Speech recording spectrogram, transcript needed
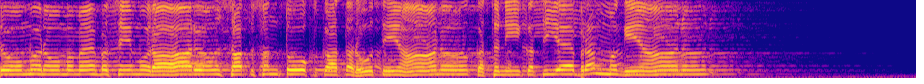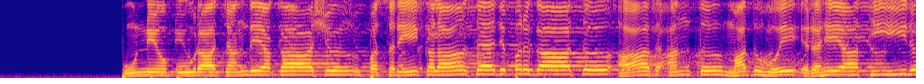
ਰੋਮ ਰੋਮ ਮੈਂ ਬਸੇ ਮੁਰਾਰ, ਸਤ ਸੰਤੋਖ ਕਾ ਧਰੋ ਧਿਆਨ, ਕਥਨੀ ਕਥੀਐ ਬ੍ਰਹਮ ਗਿਆਨ। ਪੂਨਿਓ ਪੂਰਾ ਚੰਦ ਆਕਾਸ਼, ਪਸਰੇ ਕਲਾ ਸਹਿਜ ਪ੍ਰਗਾਸ, ਆਦ ਅੰਤ ਮਦ ਹੋਏ ਰਹਿਆ ਥੀਰ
